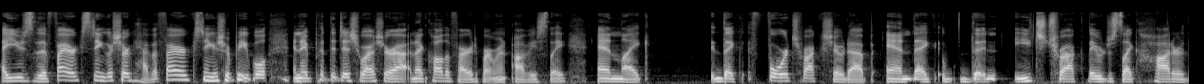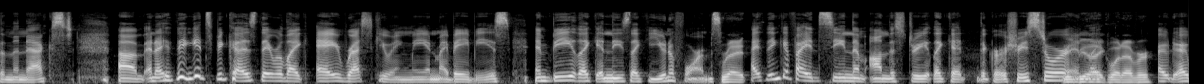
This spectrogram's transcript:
I used the fire extinguisher. Have a fire extinguisher, people, and I put the dishwasher out, and I called the fire department, obviously, and like like four trucks showed up and like the each truck they were just like hotter than the next um and i think it's because they were like a rescuing me and my babies and b like in these like uniforms Right. i think if i had seen them on the street like at the grocery store You'd and be like, whatever. I, I,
